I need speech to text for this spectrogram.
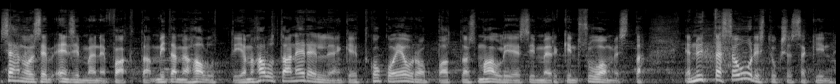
Sehän oli se ensimmäinen fakta, mitä me haluttiin. Ja me halutaan edelleenkin, että koko Eurooppa ottaisi malliesimerkin Suomesta. Ja nyt tässä uudistuksessakin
